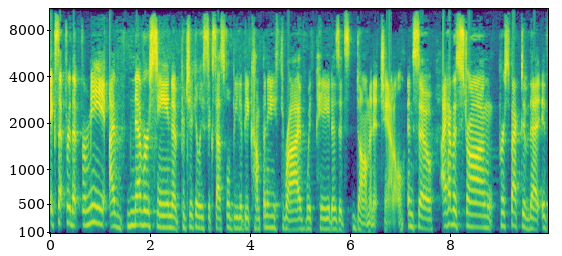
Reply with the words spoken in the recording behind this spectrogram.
except for that for me, I've never seen a particularly successful B2B company thrive with paid as its dominant channel. And so, I have a strong perspective that if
